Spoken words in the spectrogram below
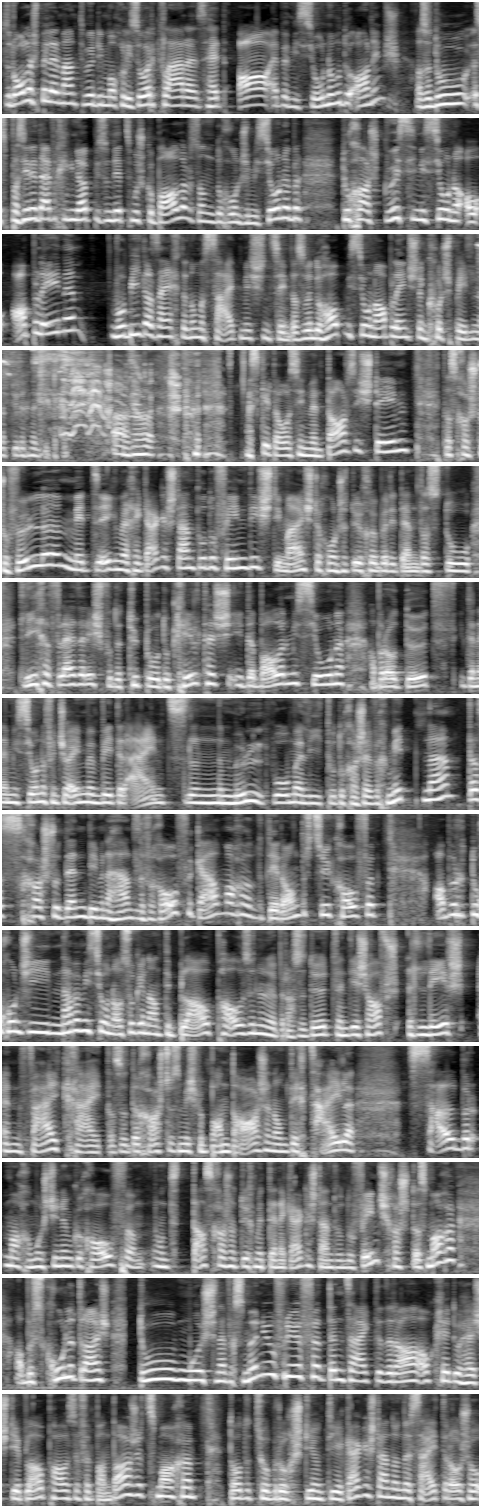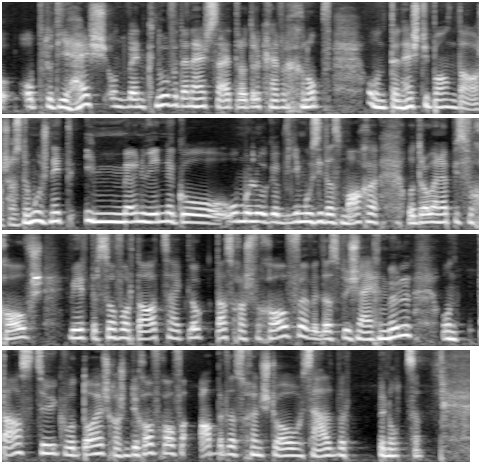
Das Rollenspielelement würde ich mal so erklären, es hat A, eben Missionen, die du annimmst. Also du, es passiert nicht einfach irgendetwas und jetzt musst du ballern, sondern du kommst eine Mission über. Du kannst gewisse Missionen auch ablehnen, Wobei das eigentlich dann nur Side-Missions sind. Also wenn du Hauptmissionen ablehnst, dann kannst du spielen natürlich nicht weiter. Also, es gibt auch ein Inventarsystem, das kannst du füllen mit irgendwelchen Gegenständen, die du findest. Die meisten kommst du natürlich über, indem dass du die Leichenfleder ist von den Typen, die du gekillt hast in den Ballermissionen. Aber auch dort in diesen Missionen findest du auch immer wieder einzelnen Müll, wo man liegt, wo du kannst einfach mitnehmen. Das kannst du dann bei einem Händler verkaufen, Geld machen oder dir anderes Zeug kaufen. Aber du kommst in Nebenmissionen auch sogenannte Blaupausen über. Also dort, wenn du die schaffst, lernst du eine Fähigkeit. Also da kannst du zum Beispiel Bandagen, um dich zu heilen, selber machen, musst du nicht mehr kaufen. Und das kannst du natürlich mit den Gegenständen, die du findest, kannst du das machen. Aber das Coole daran ist, du musst einfach das Menü aufrufen, dann zeigt er dir an, okay, du hast die Blaupause für Bandagen zu machen, da dazu brauchst du die und die Gegenstände und dann sagt er auch schon, ob du die hast. Und wenn du genug von denen hast, sagt er auch, drück einfach einen Knopf und dann hast du die Bandage. Also du musst nicht im Menü reingehen, umschauen, wie muss ich das machen. Oder auch wenn du etwas verkaufst, wird dir sofort angezeigt, das kannst du verkaufen, weil das ist eigentlich Müll. Und das Zeug, das du da hast, kannst du natürlich auch verkaufen, aber das kannst du auch selber benutzen.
